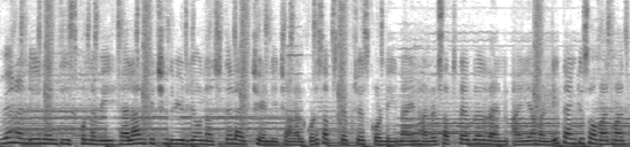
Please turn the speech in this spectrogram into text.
ఇవేనండి నేను తీసుకున్నవి. ఎలా అనిపించింది వీడియో? నచ్చితే లైక్ చేయండి. ఛానల్ కూడా సబ్స్క్రైబ్ చేసుకోండి. నైన్ హండ్రెడ్ సబ్స్క్రైబర్ అయ్యామండి. Thank you so much much.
